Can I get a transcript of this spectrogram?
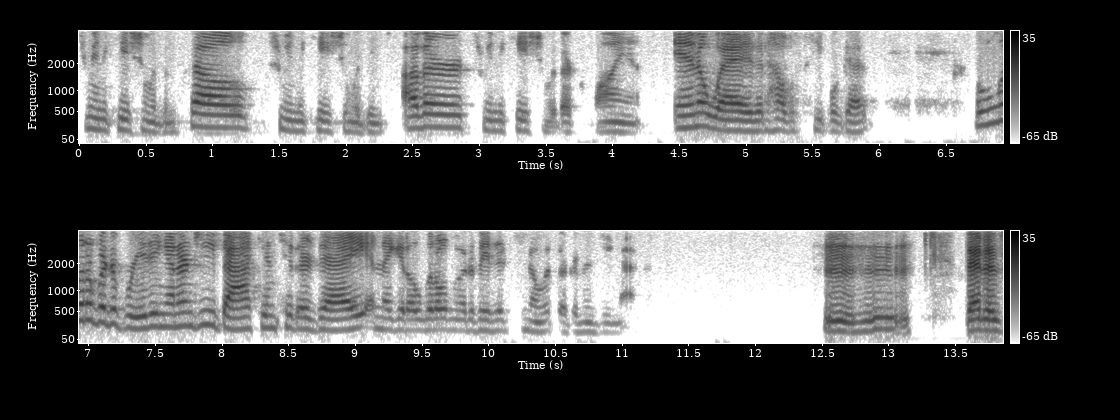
Communication with themselves, communication with each other, communication with their clients in a way that helps people get a little bit of breathing energy back into their day and they get a little motivated to know what they're going to do next. Mhm. That is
